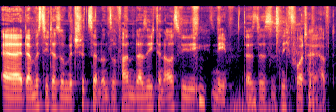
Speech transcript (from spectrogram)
Äh, da müsste ich das so mit Schützern und so fahren. Und da sehe ich dann aus wie. Nee, das, das ist nicht vorteilhaft.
